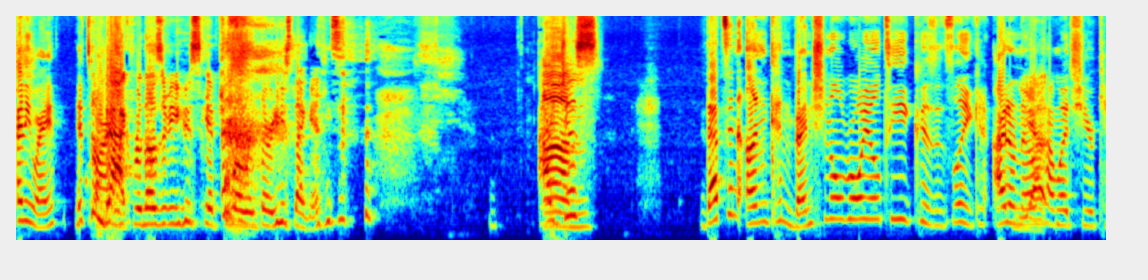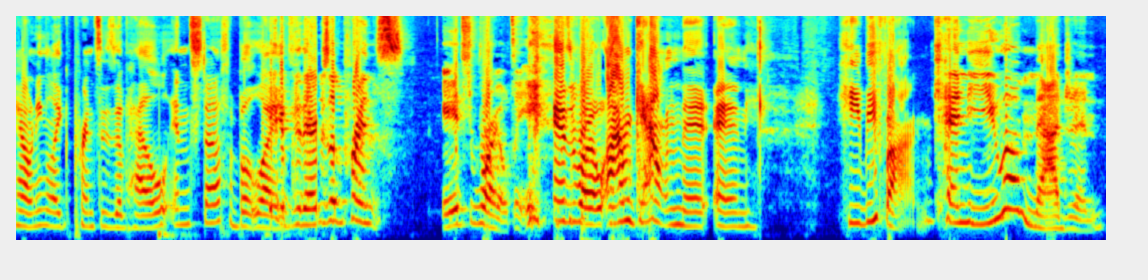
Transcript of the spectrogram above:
Anyway, it's back for those of you who skipped forward 30 seconds. I Um, just that's an unconventional royalty because it's like I don't know Yep. how much you're counting like princes of hell and stuff, but like if there's a prince, it's royalty. it's royal. I'm counting it, and he be fine. Can you imagine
